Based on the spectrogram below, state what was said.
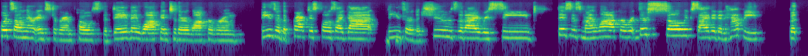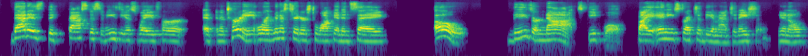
puts on their Instagram posts the day they walk into their locker room. These are the practice clothes I got. These are the shoes that I received. This is my locker. They're so excited and happy, but that is the fastest and easiest way for an an attorney or administrators to walk in and say, oh, these are not equal by any stretch of the imagination. You know,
